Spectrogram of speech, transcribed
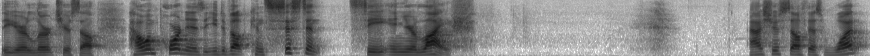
that you're alert to yourself. How important it is that you develop consistency in your life. Ask yourself this what,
